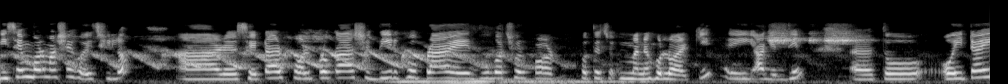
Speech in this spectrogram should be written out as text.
ডিসেম্বর মাসে হয়েছিল। আর সেটার ফল প্রকাশ দীর্ঘ প্রায় দু বছর পর হতে মানে হলো আর কি, এই আগের দিন। তো ওইটাই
